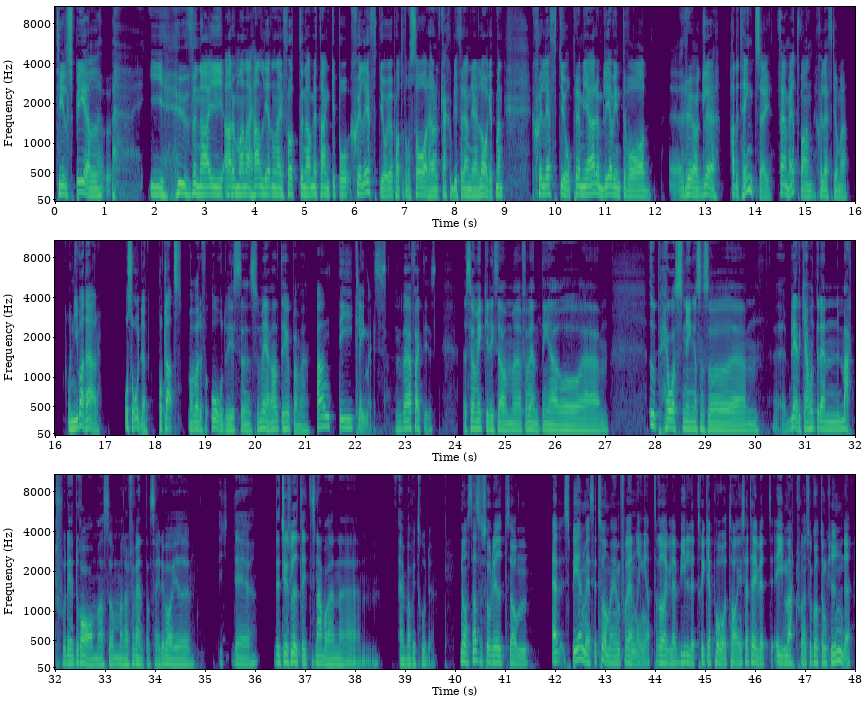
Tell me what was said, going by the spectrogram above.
till spel i huvudena, i armarna, i handledarna, i fötterna med tanke på Skellefteå? Vi har pratat om SAR här och det kanske blir förändringar i laget, men Skellefteå, premiären blev inte vad eh, Rögle hade tänkt sig. 5-1 vann Skellefteå med. Och ni var där och såg det på plats. Vad var det för ord vi summerar alltihopa med? Antiklimax. Ja, faktiskt. Så mycket liksom eh, förväntningar och um, upphåsning och sen så um, Eh, blev det kanske inte den match och det drama som man hade förväntat sig. Det var ju det, det tog slut lite snabbare än, äh, än vad vi trodde. Någonstans så såg det ut som eh, spelmässigt såg man ju en förändring att Rögle ville trycka på och ta initiativet i matchen så gott de kunde.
